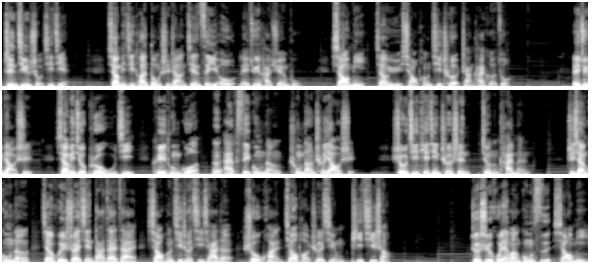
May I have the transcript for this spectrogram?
震惊手机界。小米集团董事长兼 CEO 雷军还宣布，小米将与小鹏汽车展开合作。雷军表示，小米九 Pro 五 G 可以通过 NFC 功能充当车钥匙，手机贴近车身就能开门。这项功能将会率先搭载在小鹏汽车旗下的首款轿跑车型 P7 上。这是互联网公司小米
